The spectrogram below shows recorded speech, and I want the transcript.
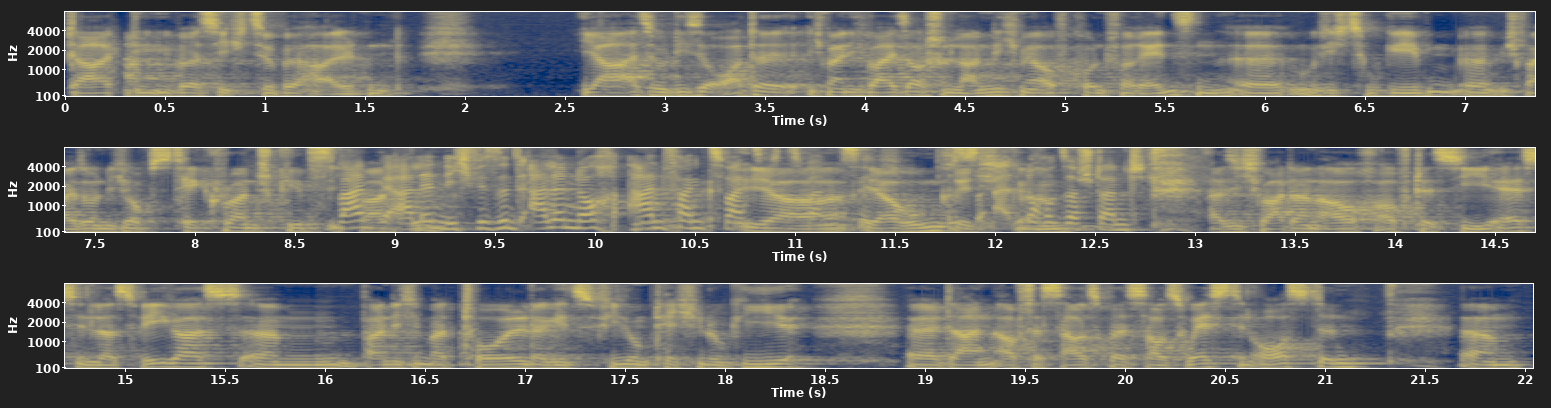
da die Übersicht zu behalten. Ja, also diese Orte, ich meine, ich war jetzt auch schon lange nicht mehr auf Konferenzen, äh, muss ich zugeben. Äh, ich weiß auch nicht, ob es TechCrunch gibt. Das waren war, wir alle nicht. Wir sind alle noch Anfang 2020. Ja, ja hungrig. Das ist noch unser Stand. Also ich war dann auch auf der CES in Las Vegas, ähm, fand ich immer toll. Da geht es viel um Technologie. Äh, dann auf der South by Southwest in Austin. Ähm,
